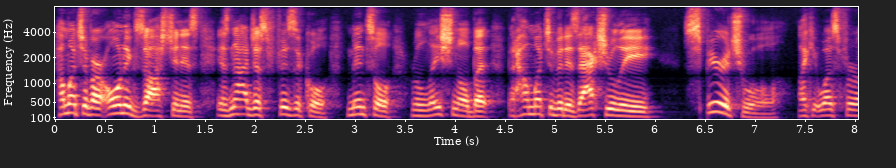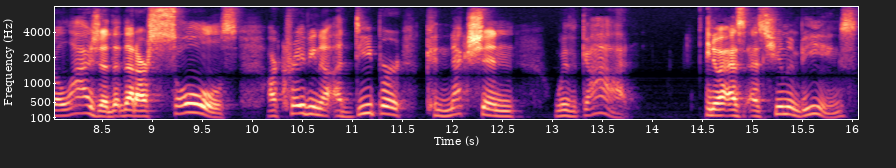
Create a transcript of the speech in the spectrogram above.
how much of our own exhaustion is, is not just physical, mental, relational, but, but how much of it is actually spiritual, like it was for Elijah, that, that our souls are craving a, a deeper connection with God. You know, as, as human beings,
